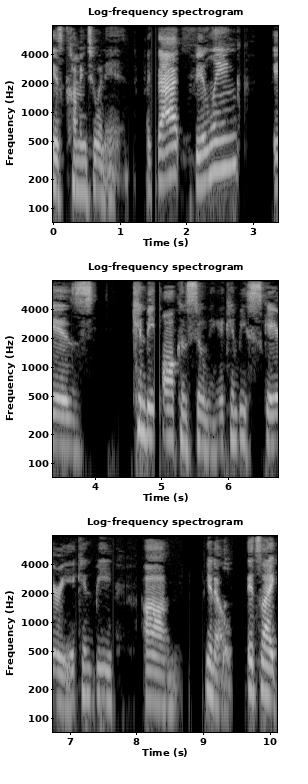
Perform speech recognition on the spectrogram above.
is coming to an end. Like that feeling is can be all consuming. It can be scary. It can be, um, you know, it's like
